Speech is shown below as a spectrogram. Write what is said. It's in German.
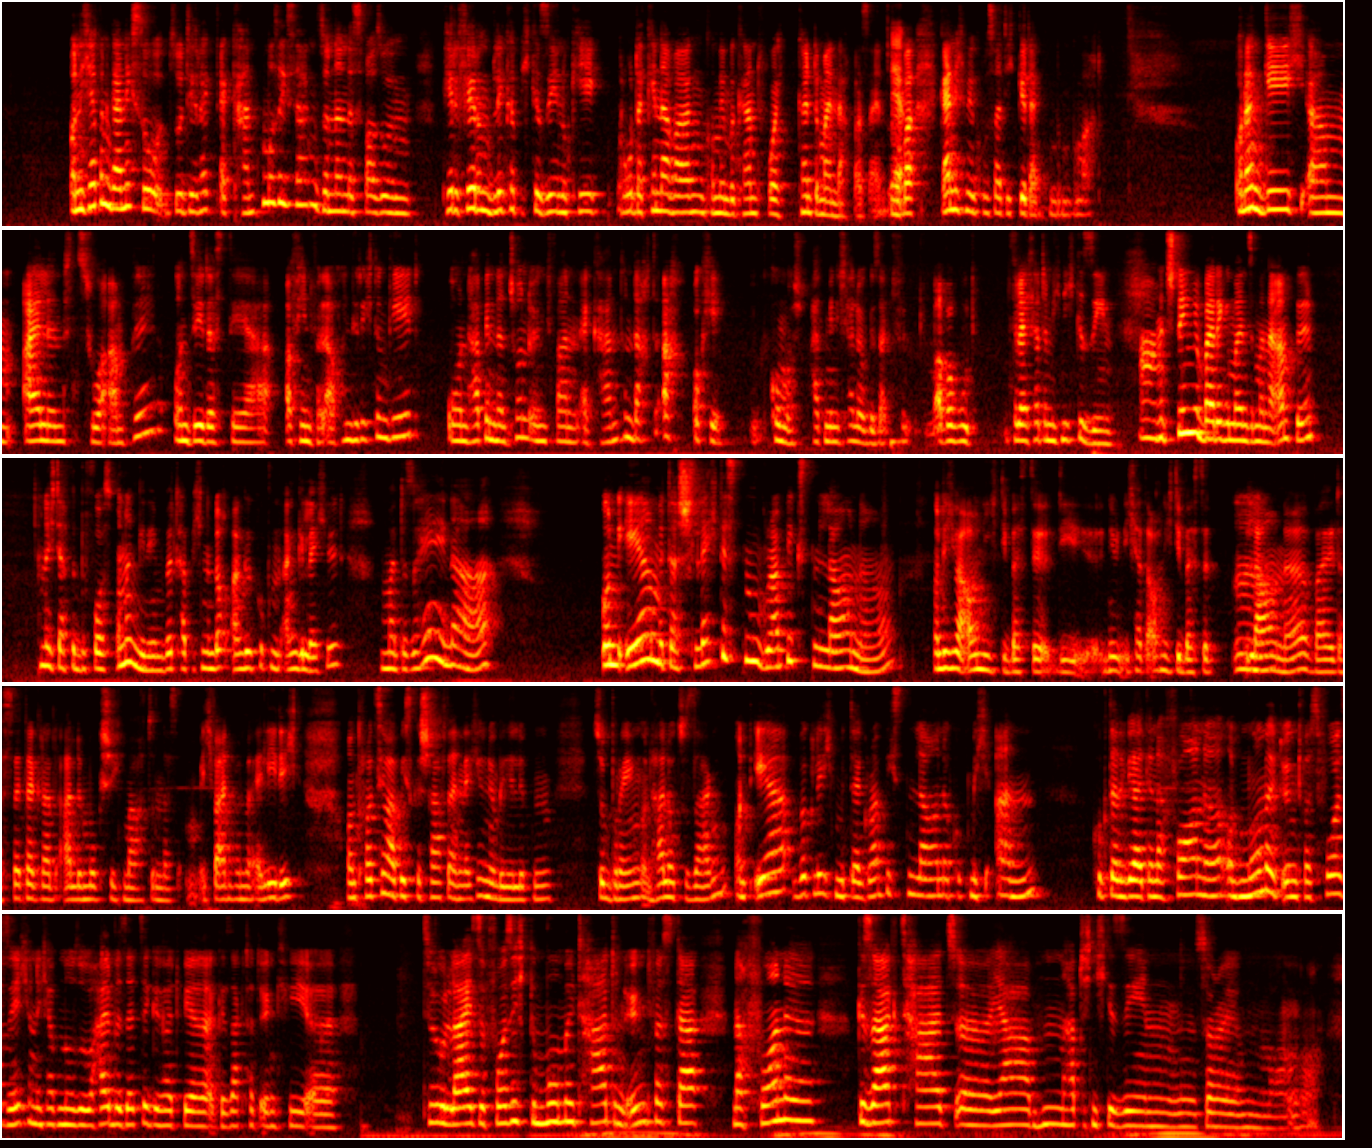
Und ich habe ihn gar nicht so, so direkt erkannt, muss ich sagen, sondern es war so im peripheren Blick, habe ich gesehen, okay, roter Kinderwagen, kommt mir bekannt vor, ich könnte mein Nachbar sein. So, Ja. Aber gar nicht mir großartig Gedanken drum gemacht. Und dann gehe ich ähm, Island zur Ampel und sehe, dass der auf jeden Fall auch in die Richtung geht und habe ihn dann schon irgendwann erkannt und dachte, ach, okay, komisch, hat mir nicht Hallo gesagt, aber gut, vielleicht hat er mich nicht gesehen. Und dann stehen wir beide gemeinsam an der Ampel und ich dachte, bevor es unangenehm wird, habe ich ihn dann doch angeguckt und angelächelt und meinte so, hey, na? Und er mit der schlechtesten, grumpigsten Laune und ich war auch nicht die beste, die, die- ich hatte auch nicht die beste Mhm. Laune, weil das Wetter gerade alle muckschig macht und das, ich war einfach nur erledigt. Und trotzdem habe ich es geschafft, ein Lächeln über die Lippen zu bringen und Hallo zu sagen. Und er wirklich mit der grumpigsten Laune guckt mich an, guckt dann wieder nach vorne und murmelt irgendwas vor sich. Und ich habe nur so halbe Sätze gehört, wie er gesagt hat, irgendwie äh, zu leise vor sich gemurmelt hat und irgendwas da nach vorne gesagt hat, äh, ja, hm, hab dich nicht gesehen, sorry.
